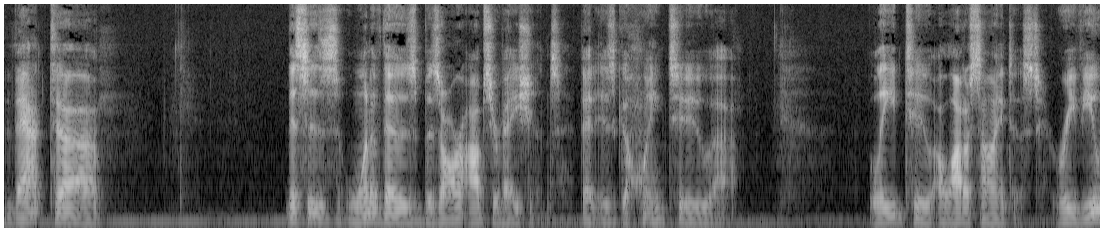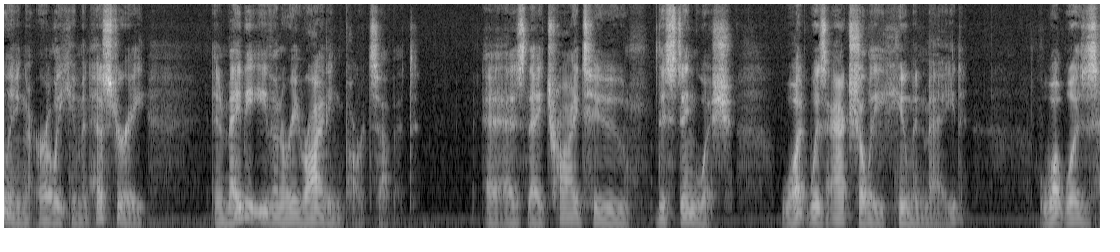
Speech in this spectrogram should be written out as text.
That uh, this is one of those bizarre observations that is going to uh, lead to a lot of scientists reviewing early human history and maybe even rewriting parts of it as they try to distinguish what was actually human made, what was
